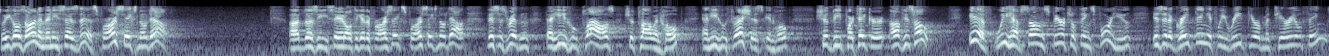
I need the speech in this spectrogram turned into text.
So he goes on and then he says this For our sakes, no doubt. Uh, does he say it altogether for our sakes? For our sakes, no doubt. This is written that he who plows should plow in hope, and he who threshes in hope should be partaker of his hope. If we have sown spiritual things for you, is it a great thing if we reap your material things?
